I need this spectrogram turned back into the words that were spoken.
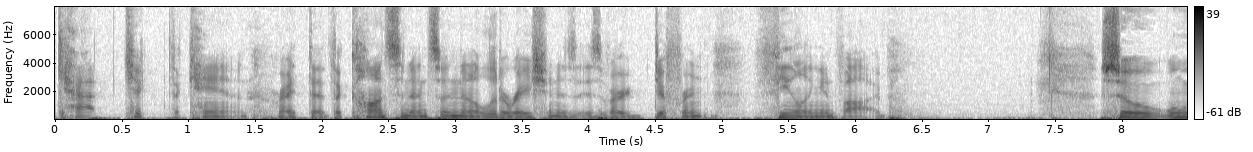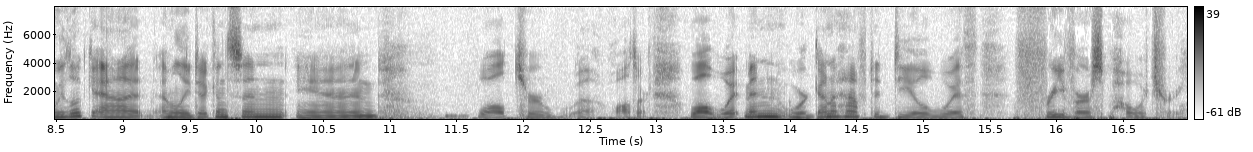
cat kicked the can, right? That the consonants and an alliteration is, is a very different feeling and vibe. So when we look at Emily Dickinson and Walter, uh, Walter, Walt Whitman, we're going to have to deal with free verse poetry.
